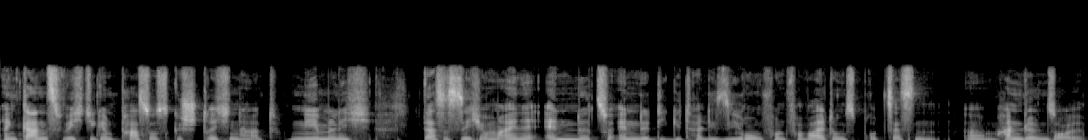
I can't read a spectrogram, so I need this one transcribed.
einen ganz wichtigen Passus gestrichen hat, nämlich, dass es sich um eine Ende-zu-Ende-Digitalisierung von Verwaltungsprozessen äh, handeln soll.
